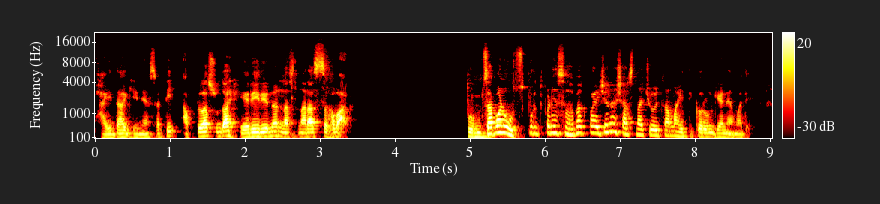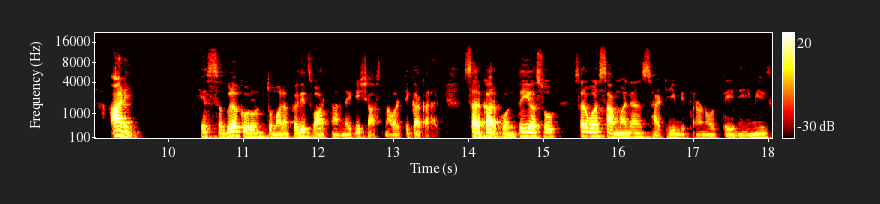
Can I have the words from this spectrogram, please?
फायदा घेण्यासाठी आपला सुद्धा हेरिरीनं नसणारा सहभाग. तुमचा पण उत्स्फूर्तपणे सहभाग पाहिजे ना शासनाची योजना माहिती करून घेण्यामध्ये. आणि हे सगळं करून तुम्हाला कधीच वाटणार नाही की शासनावर टीका करावी. सरकार कोणतेही असो सर्वसामान्यांसाठी मित्रांनो ते नेहमीच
